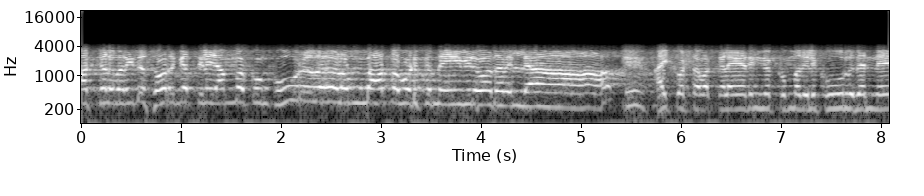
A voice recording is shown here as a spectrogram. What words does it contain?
മക്കൾ പറയുന്ന സ്വർഗത്തിലെ അമ്മക്കും കൂറുകളും ബാപ്പ കൊടുക്കുന്ന ഈ വിരോധമില്ല. ആയിക്കോട്ടെ മക്കളെ നിങ്ങൾക്കും അതിൽ കൂറ് തന്നെ.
